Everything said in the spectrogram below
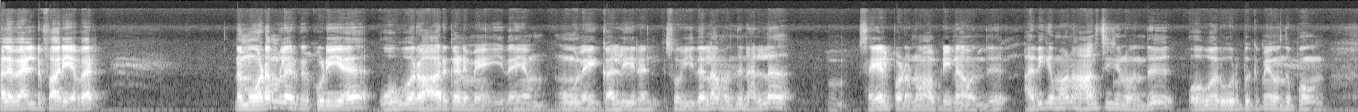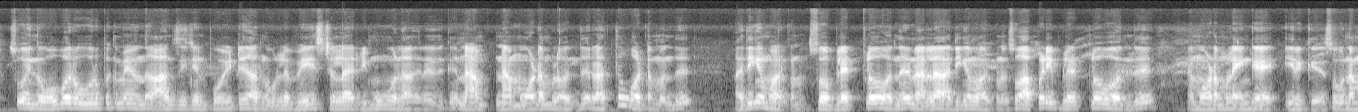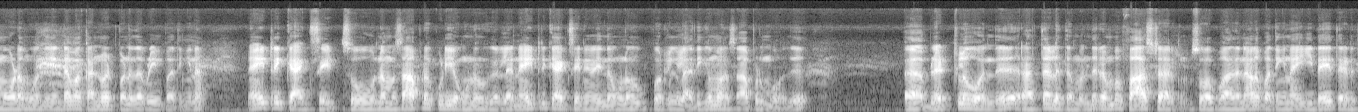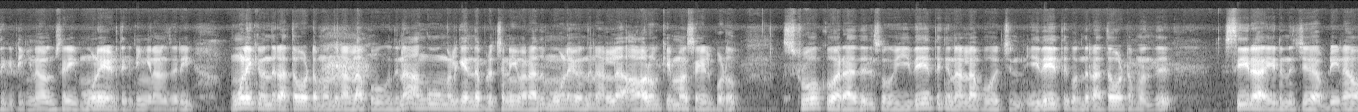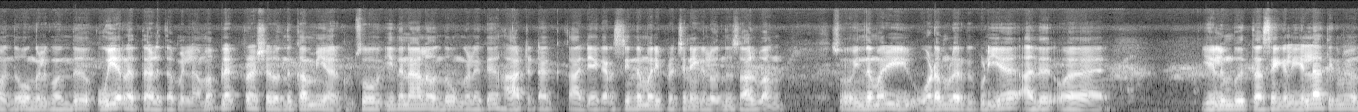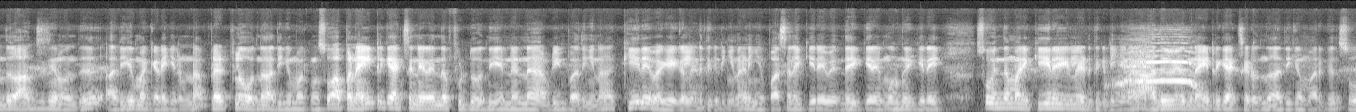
Hello world for ever நம்ம உடம்புல இருக்கக்கூடிய ஒவ்வொரு ஆர்கனுமே இதயம் மூளை கல்லீரல் ஸோ இதெல்லாம் வந்து நல்லா செயல்படணும் அப்படின்னா வந்து அதிகமான ஆக்சிஜன் வந்து ஒவ்வொரு உறுப்புக்குமே வந்து போகணும். ஸோ இந்த ஒவ்வொரு உறுப்புக்குமே வந்து ஆக்சிஜன் போயிட்டு அங்கே உள்ள வேஸ்டெல்லாம் ரிமூவல் ஆகிறதுக்கு நாம் நம்ம உடம்புல வந்து ரத்த ஓட்டம் வந்து அதிகமாக இருக்கணும். ஸோ ப்ளட் ஃப்ளோ வந்து நல்லா அதிகமாக இருக்கணும். ஸோ அப்படி ப்ளட் ஃப்ளோவை வந்து நம்ம உடம்புல எங்கே இருக்குது ஸோ நம்ம உடம்பு வந்து என்னவா கன்வெர்ட் பண்ணுது அப்படின்னு பார்த்தீங்கன்னா நைட்ரிக் ஆக்சைடு ஸோ நம்ம சாப்பிடக்கூடிய உணவுகளில் நைட்ரிக் ஆக்சைடு நிறைந்த உணவுப் பொருட்கள் அதிகமாக சாப்பிடும்போது பிளட் ஃப்ளோ வந்து ரத்த அழுத்தம் வந்து ரொம்ப ஃபாஸ்ட்டாக இருக்கும். ஸோ அப்போ அதனால் பார்த்தீங்கன்னா இதயத்தை எடுத்துக்கிட்டிங்கனாலும் சரி மூளையை எடுத்துக்கிட்டிங்கனாலும் சரி மூளைக்கு வந்து ரத்த ஓட்டம் வந்து நல்லா போகுதுன்னா அங்கே உங்களுக்கு எந்த பிரச்சனையும் வராது. மூளை வந்து நல்ல ஆரோக்கியமாக செயல்படும். ஸ்ட்ரோக் வராது. ஸோ இதயத்துக்கு நல்லா போச்சு. இதயத்துக்கு வந்து ரத்த ஓட்டம் வந்து சீராக இருந்துச்சு அப்படின்னா வந்து உங்களுக்கு வந்து உயர் ரத்த அழுத்தம் இல்லாமல் பிளட் ப்ரெஷர் வந்து கம்மியாக இருக்கும். ஸோ இதனால் வந்து உங்களுக்கு ஹார்ட் அட்டாக் கார்டியாக் அரெஸ்ட் இந்த மாதிரி பிரச்சனைகள் வந்து சால்வ் ஆகும். ஸோ இந்த மாதிரி உடம்புல இருக்கக்கூடிய அது அஹ், எலும்பு தசைகள் எல்லாத்துக்குமே வந்து ஆக்சிஜன் வந்து அதிகமாக கிடைக்கணும்னா பிளட் ஃப்ளோ வந்து அதிகமாக இருக்கும் ஸோ அப்போ நைட்ரிக் ஆக்சன் நிறைந்த ஃபுட்டு வந்து என்னென்ன அப்படின்னு பார்த்தீங்கன்னா கீரை வகைகள் எடுத்துக்கிட்டிங்கன்னா நீங்கள் பசலைக்கீரை வெந்தயக்கீரை முருங்கைக்கீரை ஸோ இந்த மாதிரி கீரைகளை எடுத்துக்கிட்டிங்கன்னா அதுவே வந்து நைட்ரிக் ஆக்சைடு வந்து அதிகமாக இருக்குது ஸோ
